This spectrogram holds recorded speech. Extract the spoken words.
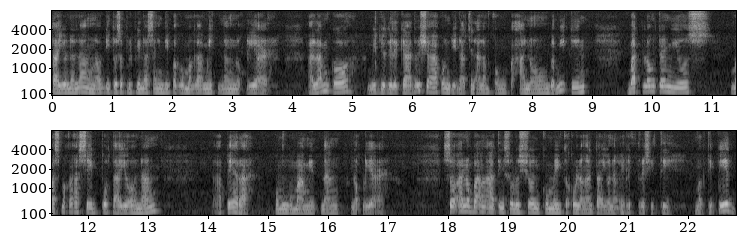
tayo na lang no dito sa Pilipinas ang hindi pa gumagamit ng nuclear. Alam ko medyo delikado siya kung di natin alam kung paano gamitin but long term use mas makakasave po tayo ng uh, pera kung gumamit ng nuclear. So ano ba ang ating solusyon kung may kakulangan tayo ng electricity? Magtipid,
